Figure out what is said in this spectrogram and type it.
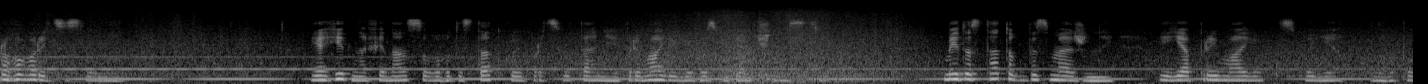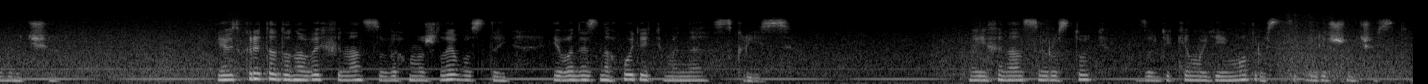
Проговори ці слова. Я гідна фінансового достатку і процвітання і приймаю його з вдячністю. Мій достаток безмежний, і я приймаю своє благополуччя. Я відкрита до нових фінансових можливостей, і вони знаходять мене скрізь. Мої фінанси ростуть завдяки моїй мудрості і рішучості.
